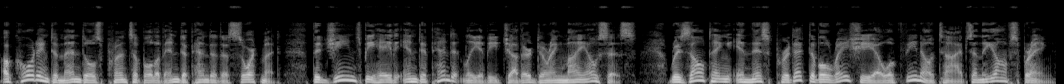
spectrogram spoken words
According to Mendel's principle of independent assortment, the genes behave independently of each other during meiosis, resulting in this predictable ratio of phenotypes in the offspring.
